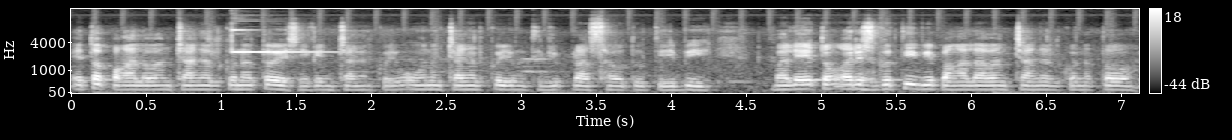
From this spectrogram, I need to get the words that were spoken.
Ito, pangalawang channel ko na to eh. Second channel ko. Yung unang channel ko yung TV Plus How to TV. Bali, itong Arisgo TV, pangalawang channel ko na to.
